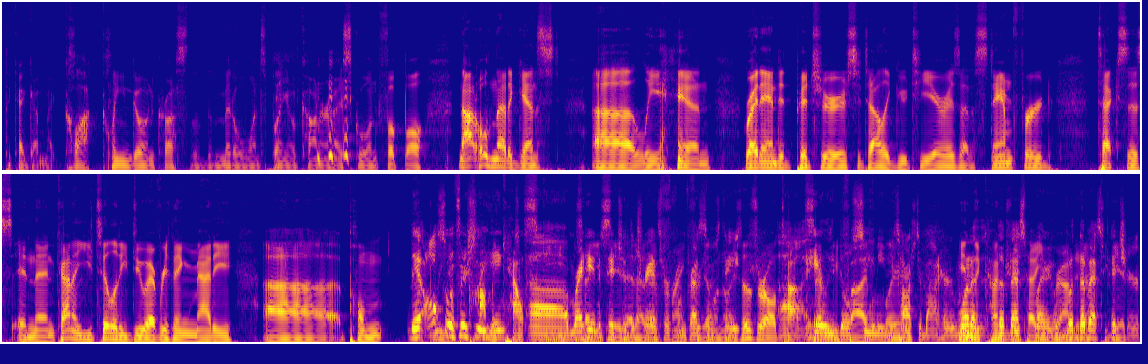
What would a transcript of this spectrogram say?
I think I got my clock clean going across the, the middle once playing O'Connor High School in football. Not holding that against uh, Leighann. Right-handed pitcher Citlaly Gutierrez out of Stamford. Texas, and then kind of utility do everything. Maddie uh, Pom- they also officially inked uh, right-handed pitcher, the transfer from Fresno. State. Those are all top uh, Hailey Dolcini. We talked about her, one of the, the best player, but the best pitcher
